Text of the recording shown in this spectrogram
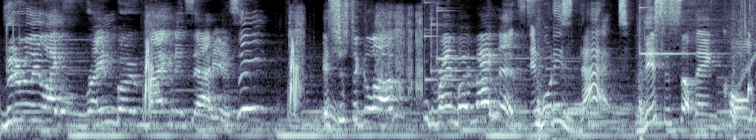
Literally like rainbow magnets out here. See? It's just a glove with rainbow magnets. And what is that? This is something called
